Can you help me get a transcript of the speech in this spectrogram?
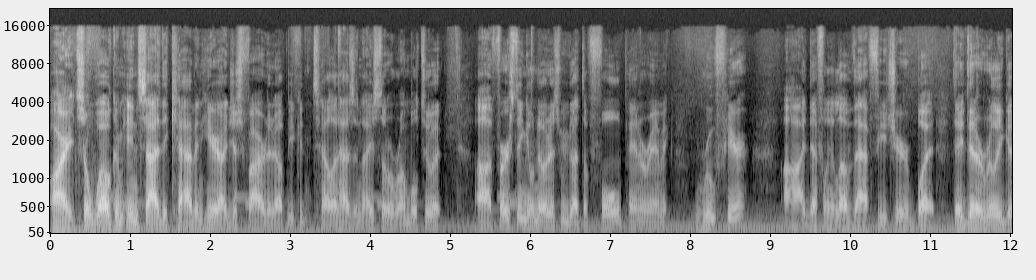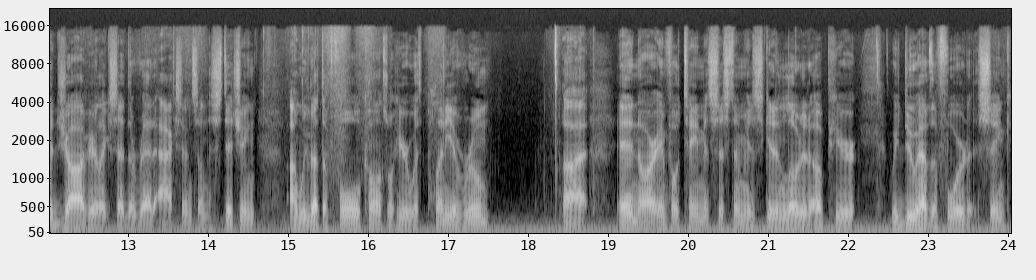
All right, so welcome inside the cabin here. I just fired it up. You can tell it has a nice little rumble to it. Uh, first thing you'll notice, we've got the full panoramic roof here. Uh, I definitely love that feature, but they did a really good job here. Like I said, the red accents on the stitching. Um, we've got the full console here with plenty of room. Uh, and our infotainment system is getting loaded up here. We do have the Ford Sync.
